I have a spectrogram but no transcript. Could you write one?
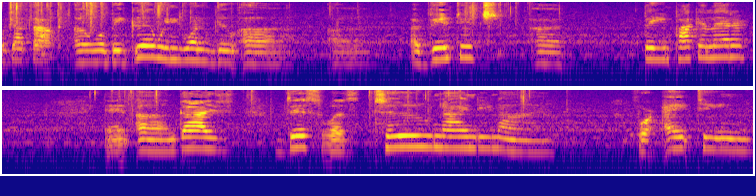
which I thought uh, would be good when you want to do uh, uh, a vintage uh, theme pocket letter. And um, guys, this was $2.99 for 18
